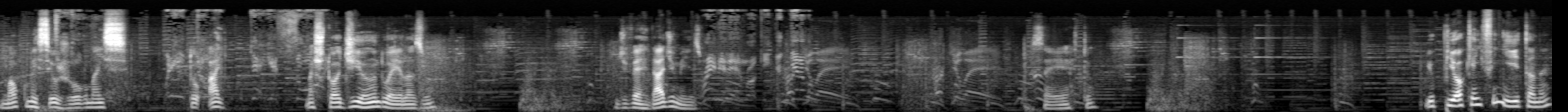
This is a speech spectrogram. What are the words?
Mal comecei o jogo, mas... Tô... Ai! Mas tô adiando elas, viu? De verdade mesmo. Certo. E o pior que é infinita, né?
